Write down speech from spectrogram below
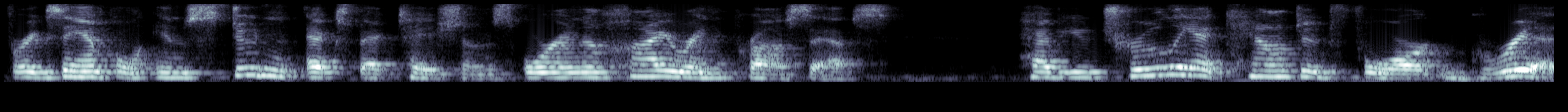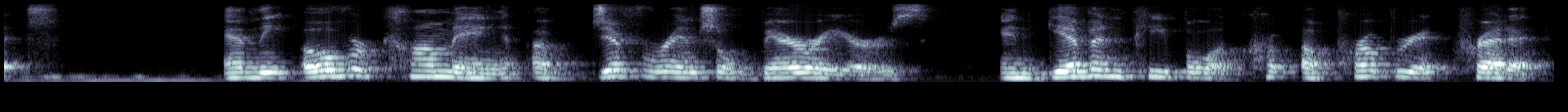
For example, in student expectations or in a hiring process, have you truly accounted for grit and the overcoming of differential barriers and given people appropriate credit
